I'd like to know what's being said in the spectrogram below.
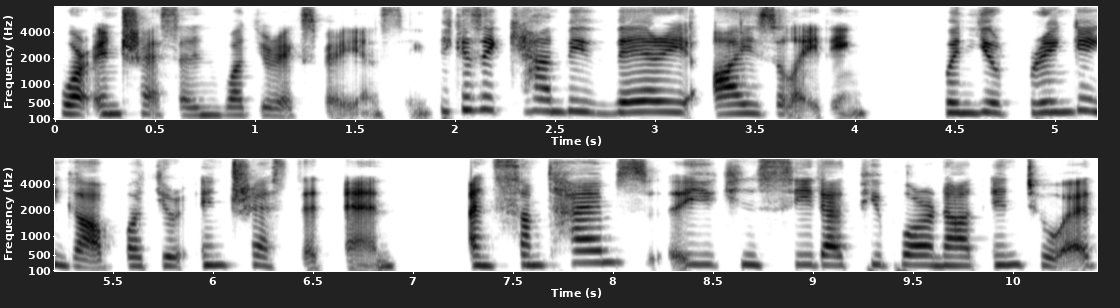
who are interested in what you're experiencing because it can be very isolating when you're bringing up what you're interested in and sometimes uh, you can see that people are not into it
